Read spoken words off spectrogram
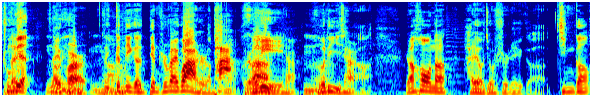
充电，在一块儿，跟那个电池外挂似的，啪合力一下，嗯。合力一下啊。然后呢，还有就是这个金刚，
